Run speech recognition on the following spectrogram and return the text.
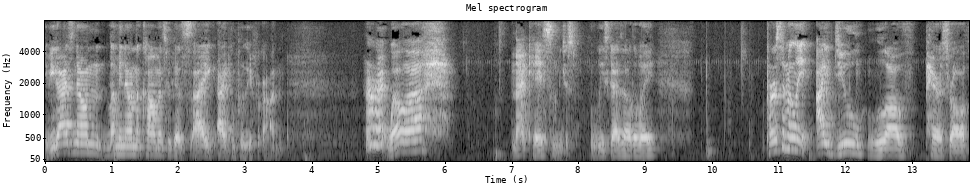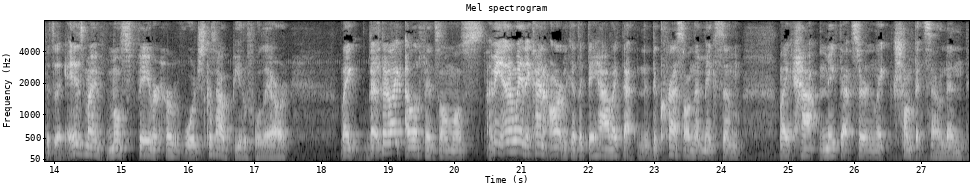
If you guys know, let me know in the comments because I, I completely forgotten. Alright, well, uh, in that case, let me just move these guys out of the way. Personally, I do love Parasaurolophus. Like, it is my most favorite herbivore just because how beautiful they are. Like, they're, they're like elephants almost. I mean, in a way, they kind of are because, like, they have, like, that, the crest on them makes them like ha- make that certain like trumpet sound, and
